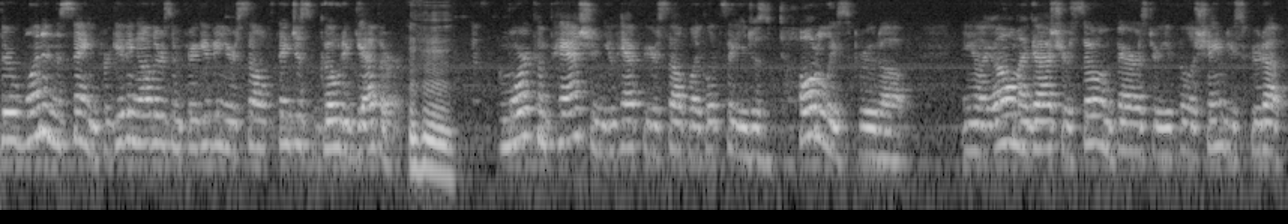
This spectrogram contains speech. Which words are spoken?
they're one and the same. Forgiving others and forgiving yourself, they just go together. hmm the more compassion you have for yourself, like let's say you just totally screwed up, and you're like, oh my gosh, you're so embarrassed or you feel ashamed you screwed up.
